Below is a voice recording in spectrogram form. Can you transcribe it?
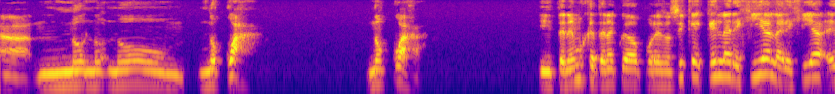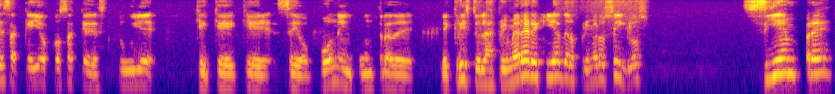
a, no, no, no, no cuaja, no cuaja. Y tenemos que tener cuidado por eso. Así que, ¿qué es la herejía? La herejía es aquella cosa que destruye, que, que, que se opone en contra de, de Cristo. Y las primeras herejías de los primeros siglos siempre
